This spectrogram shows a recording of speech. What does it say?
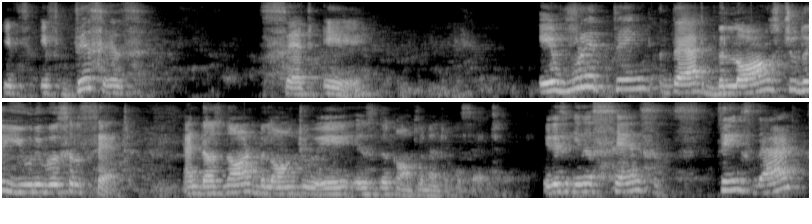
if if this is set A everything that belongs to the universal set and does not belong to A is the complement of the set. It is in a sense things that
